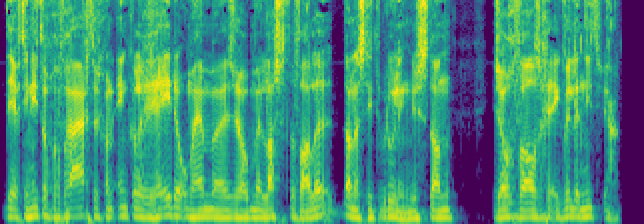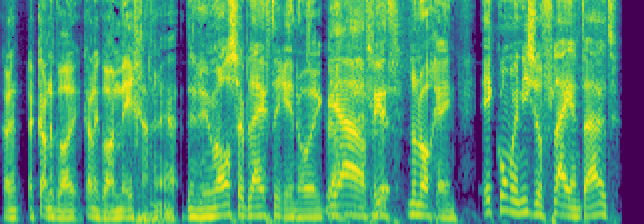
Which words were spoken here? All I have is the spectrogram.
die heeft hij niet om gevraagd. Dus gewoon enkele reden om hem uh, zo met last te vallen. Dan is het niet de bedoeling. Dus dan in zo'n geval zeggen, ik wil het niet. Ja, kan, daar kan ik wel, kan ik wel aan meegaan. Ja, de nuance blijft erin hoor ik wel. Ja, ik, er nog één. Ik kom er niet zo vlijend uit.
